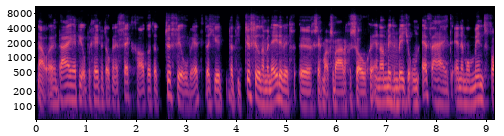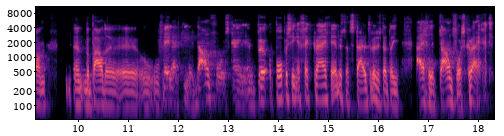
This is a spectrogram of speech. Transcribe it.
Nou, daar heb je op een gegeven moment ook een effect gehad dat het te veel werd. Dat, je, dat die te veel naar beneden werd, zeg maar, zware gezogen. En dan met een beetje oneffenheid en een moment van een bepaalde uh, hoeveelheid kilo downforce kan je een popping effect krijgen. Hè? Dus dat stuiteren, dus dat je eigenlijk downforce krijgt.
